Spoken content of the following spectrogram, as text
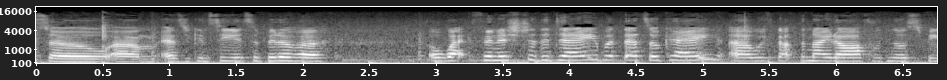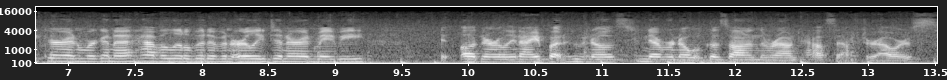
So um, as you can see it's a bit of a a wet finish to the day, but that's okay. Uh, we've got the night off with no speaker, and we're gonna have a little bit of an early dinner and maybe an early night, but who knows? You never know what goes on in the roundhouse after hours.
